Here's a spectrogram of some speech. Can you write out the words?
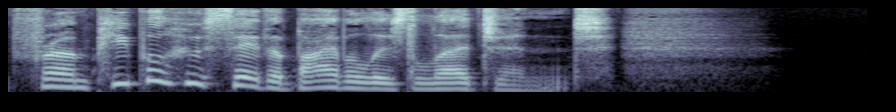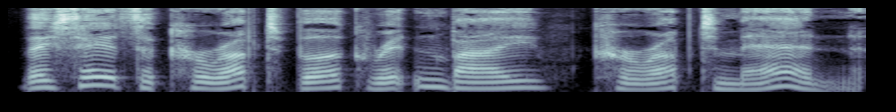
from people who say the Bible is legend. They say it's a corrupt book written by corrupt men,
